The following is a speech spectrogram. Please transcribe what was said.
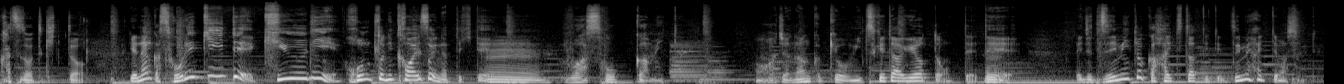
活動ってきっと。いやなんかそれ聞いて急に本当にかわいそうになってきて、ううんわそっかみたいな。あじゃあなんか今日見つけてあげようって思って。で、えじゃあゼミとか入ってたって言ってゼミ入ってましたみたいな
